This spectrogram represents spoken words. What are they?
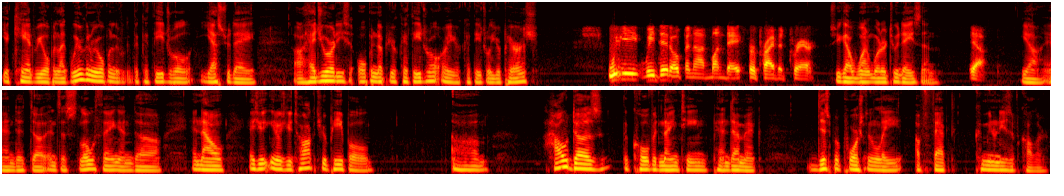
you can't reopen. Like we were going to reopen the, the cathedral yesterday. Uh, had you already opened up your cathedral or your cathedral, your parish? We we did open on Monday for private prayer. So you got one one or two days then. Yeah. Yeah, and it uh, it's a slow thing, and uh, and now as you you know as you talk to people, um, how does the COVID nineteen pandemic disproportionately affect communities of color?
